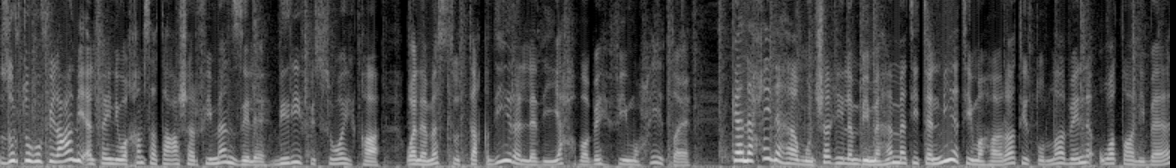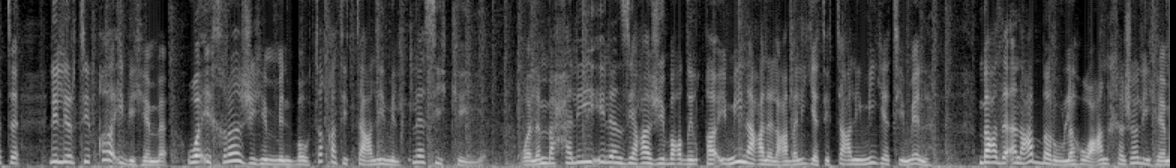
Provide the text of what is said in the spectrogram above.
زرته في العام 2015 في منزله بريف السويقة ولمست التقدير الذي يحظى به في محيطه. كان حينها منشغلا بمهمة تنمية مهارات طلاب وطالبات للارتقاء بهم وإخراجهم من بوتقة التعليم الكلاسيكي. ولمح لي إلى انزعاج بعض القائمين على العملية التعليمية منه. بعد أن عبروا له عن خجلهم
